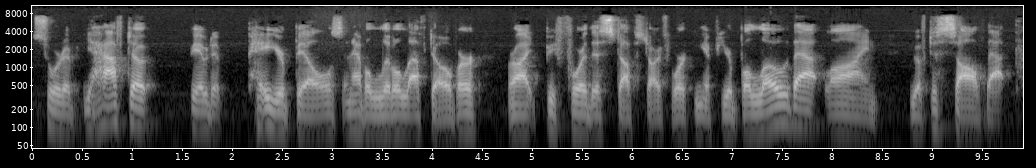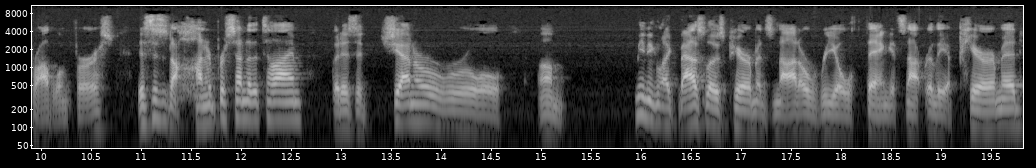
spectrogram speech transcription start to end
sort of you have to be able to pay your bills and have a little left over, right, before this stuff starts working. If you're below that line, you have to solve that problem first. This isn't 100% of the time, but as a general rule, um, meaning like Maslow's pyramid's not a real thing. It's not really a pyramid,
